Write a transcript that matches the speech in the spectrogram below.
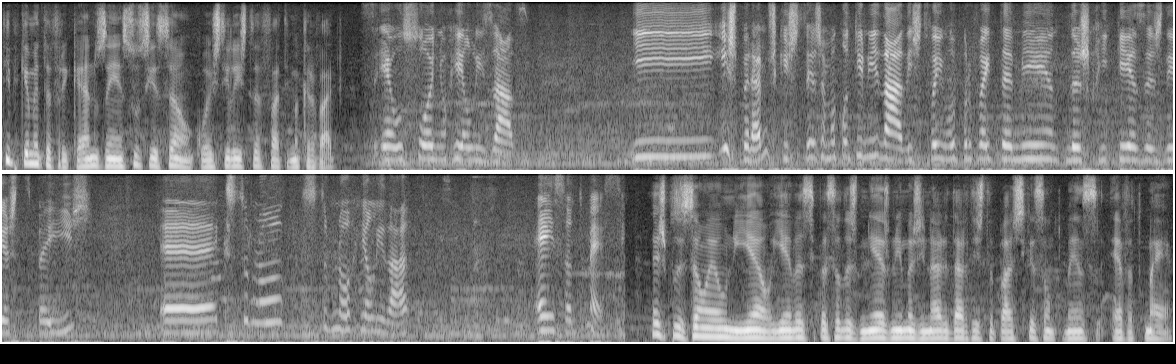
tipicamente africanos, em associação com a estilista Fátima Carvalho. É o sonho realizado. E, e, esperamos que isto seja uma continuidade. Isto foi um aproveitamento das riquezas deste país uh, que, se tornou, que se tornou realidade. É em São Tomé. Sim. A exposição é a união e a emancipação das mulheres no imaginário da artista plástica são tomense Eva Tomé.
